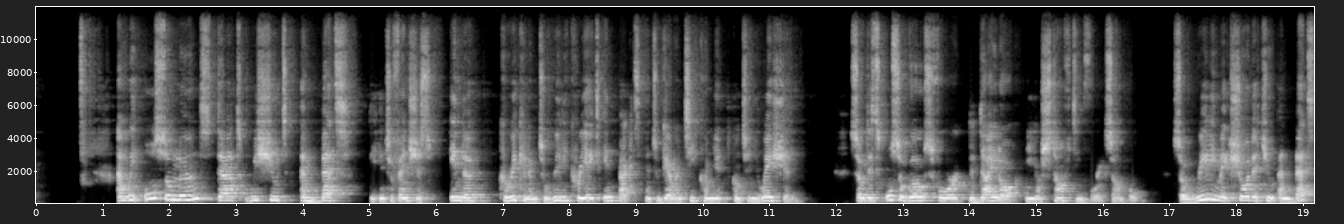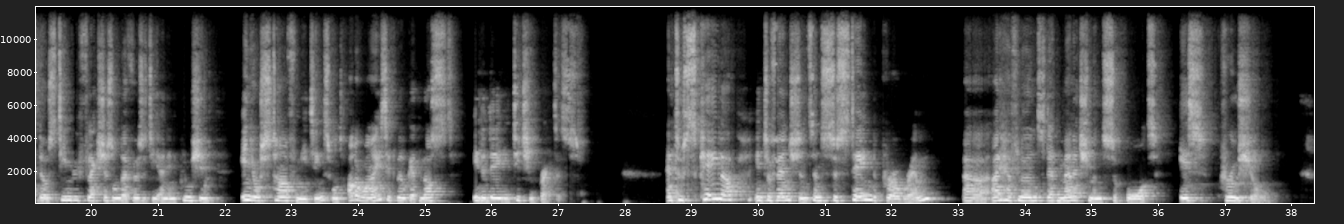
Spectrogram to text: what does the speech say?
And we also learned that we should embed the interventions in the curriculum to really create impact and to guarantee continuation. So this also goes for the dialogue in your staff team, for example. So really make sure that you embed those team reflections on diversity and inclusion in your staff meetings, want otherwise it will get lost in the daily teaching practice. And to scale up interventions and sustain the program, uh, I have learned that management support is crucial.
